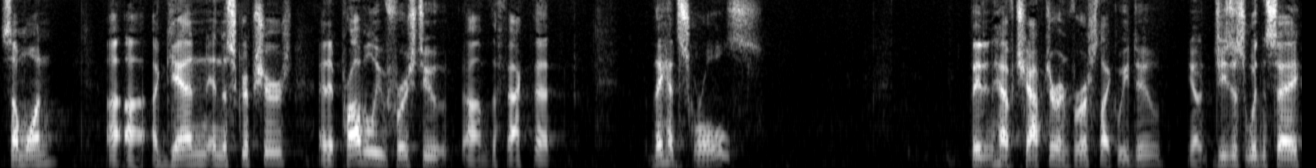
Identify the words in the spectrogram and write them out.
someone uh, uh, again in the scriptures, and it probably refers to um, the fact that they had scrolls. They didn't have chapter and verse like we do. You know, Jesus wouldn't say,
